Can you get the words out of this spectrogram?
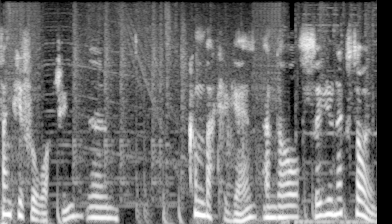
Thank you for watching. Um, come back again, and I'll see you next time.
